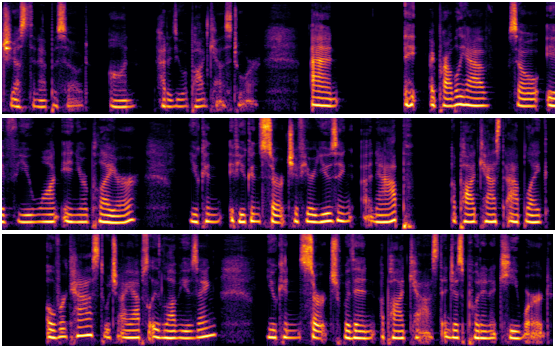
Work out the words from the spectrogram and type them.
just an episode on how to do a podcast tour. And I probably have. So if you want in your player, you can, if you can search, if you're using an app, a podcast app like Overcast, which I absolutely love using, you can search within a podcast and just put in a keyword.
